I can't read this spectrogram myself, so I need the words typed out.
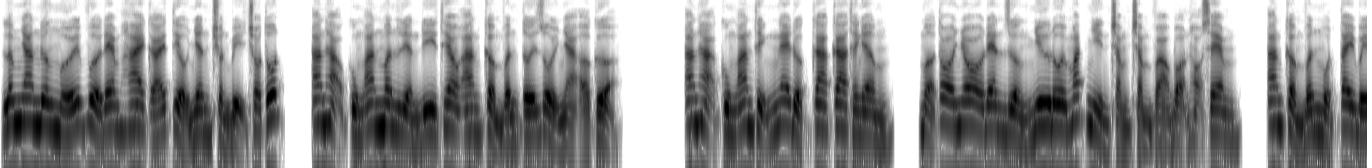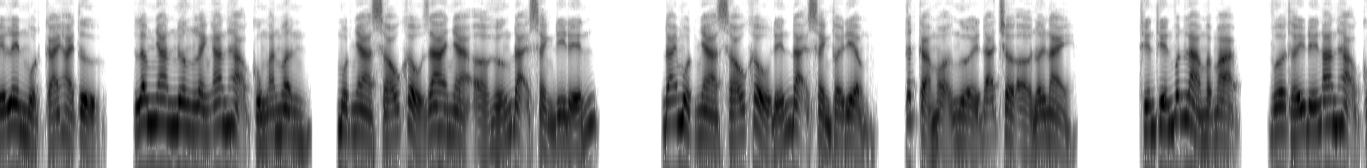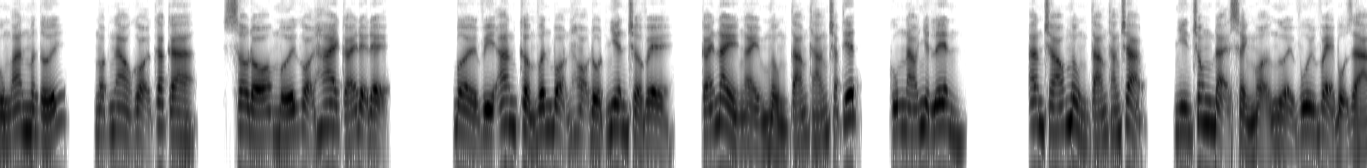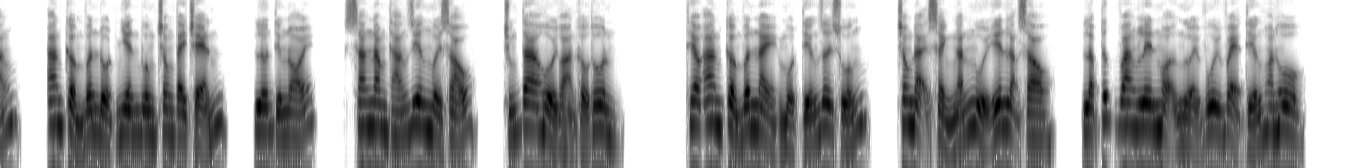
Lâm Nhan nương mới vừa đem hai cái tiểu nhân chuẩn bị cho tốt, An Hạo cùng An Mân liền đi theo An Cẩm Vân tới rồi nhà ở cửa. An Hạ cùng An Thịnh nghe được ca ca thanh âm, mở to nho đen dường như đôi mắt nhìn chằm chằm vào bọn họ xem, An Cẩm Vân một tay bế lên một cái hài tử, Lâm Nhan nương lành An Hạo cùng An Mân, một nhà sáu khẩu ra nhà ở hướng đại sảnh đi đến. Đãi một nhà sáu khẩu đến đại sảnh thời điểm, tất cả mọi người đã chờ ở nơi này. Thiến thiến vẫn là mập mạp, vừa thấy đến An Hạo cùng An Mân tới, ngọt ngào gọi ca ca, sau đó mới gọi hai cái đệ đệ. Bởi vì An Cẩm Vân bọn họ đột nhiên trở về, cái này ngày mồng 8 tháng chạp tiết, cũng náo nhiệt lên. Ăn cháo mồng 8 tháng chạp, nhìn trong đại sảnh mọi người vui vẻ bộ dáng, An Cẩm Vân đột nhiên buông trong tay chén, lớn tiếng nói, sang năm tháng riêng 16, chúng ta hồi hoản khẩu thôn. Theo An Cẩm Vân này một tiếng rơi xuống, trong đại sảnh ngắn ngủi yên lặng sau, lập tức vang lên mọi người vui vẻ tiếng hoan hô.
